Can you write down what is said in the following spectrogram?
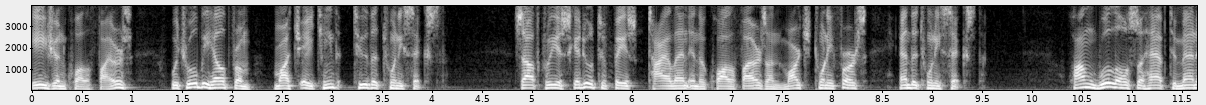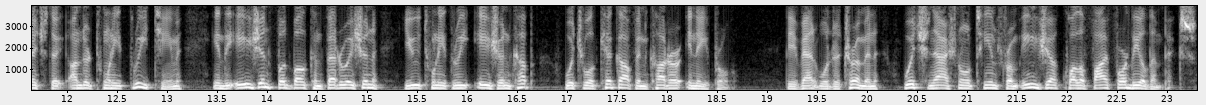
Asian qualifiers, which will be held from March 18th to the 26th. South Korea is scheduled to face Thailand in the qualifiers on March 21st and the 26th. Hwang will also have to manage the under 23 team in the Asian Football Confederation U23 Asian Cup, which will kick off in Qatar in April. The event will determine which national teams from Asia qualify for the Olympics.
